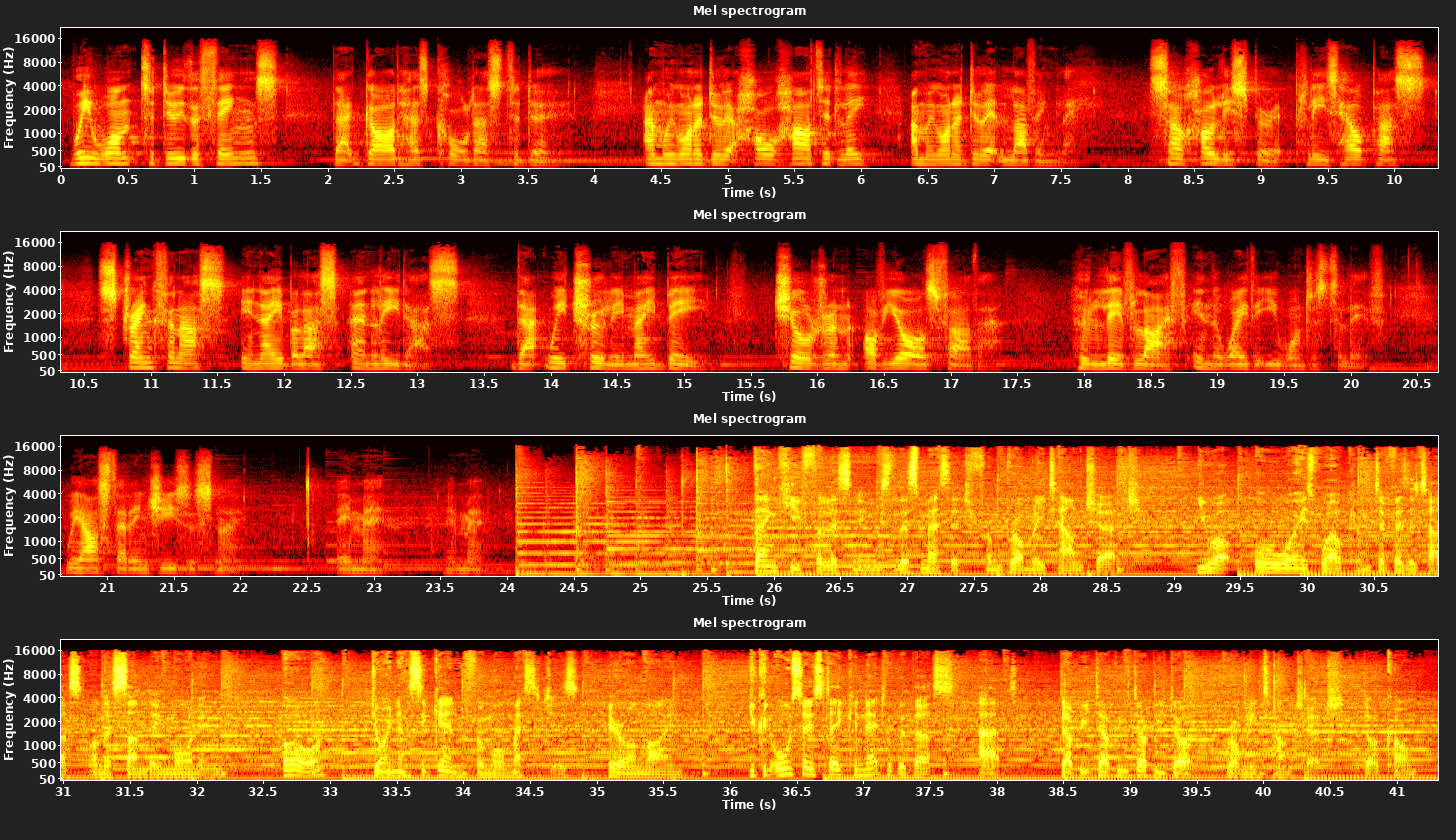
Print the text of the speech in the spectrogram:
We want to do the things that God has called us to do. And we want to do it wholeheartedly and we want to do it lovingly. So, Holy Spirit, please help us, strengthen us, enable us, and lead us that we truly may be children of yours, Father, who live life in the way that you want us to live. We ask that in Jesus' name. Amen. Amen. Thank you for listening to this message from Bromley Town Church you are always welcome to visit us on a Sunday morning or join us again for more messages here online. You can also stay connected with us at www.bromleytownchurch.com.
